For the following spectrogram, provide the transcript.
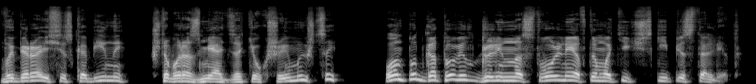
Выбираясь из кабины, чтобы размять затекшие мышцы, он подготовил длинноствольный автоматический пистолет.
